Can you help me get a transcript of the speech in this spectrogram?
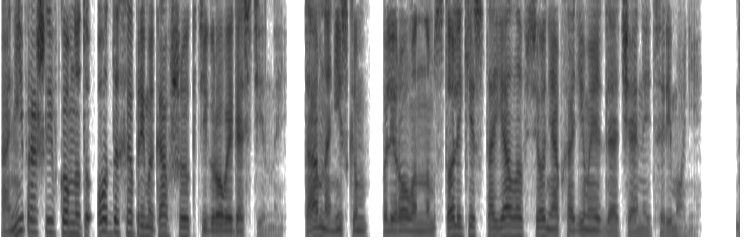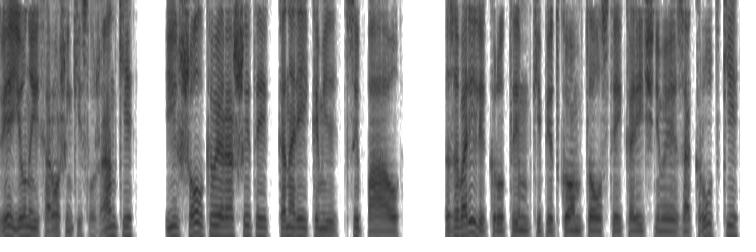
Они прошли в комнату отдыха, примыкавшую к тигровой гостиной. Там на низком полированном столике стояло все необходимое для чайной церемонии. Две юные хорошенькие служанки и шелковые, расшитые канарейками ципао, заварили крутым кипятком толстые коричневые закрутки,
